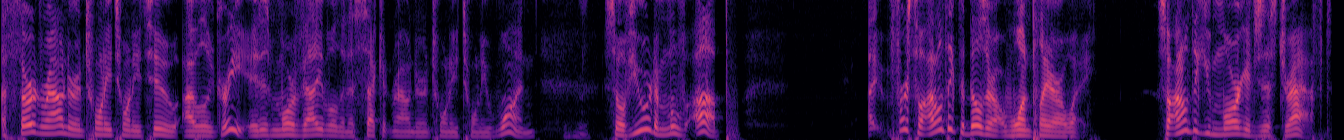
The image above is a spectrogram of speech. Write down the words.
a third rounder in 2022, I will agree, it is more valuable than a second rounder in 2021. Mm-hmm. So if you were to move up, first of all, I don't think the Bills are one player away. So I don't think you mortgage this draft.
